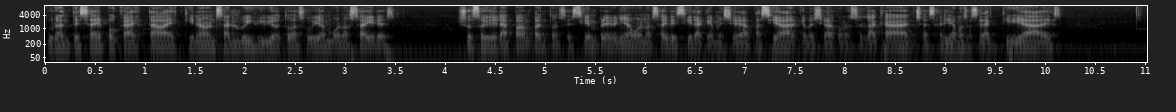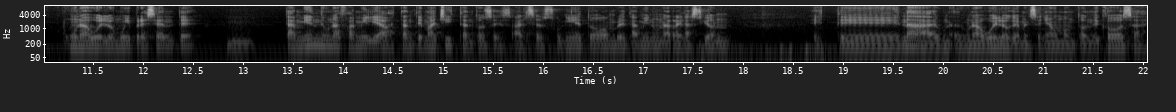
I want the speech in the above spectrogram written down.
durante esa época estaba destinado en San Luis, vivió toda su vida en Buenos Aires. Yo soy de La Pampa, entonces siempre venía a Buenos Aires y era que me lleve a pasear, que me lleve a conocer la cancha, salíamos a hacer actividades. Un abuelo muy presente, mm. también de una familia bastante machista, entonces al ser su nieto hombre, también una relación, este, nada, un, abuelo que me enseñaba un montón de cosas,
